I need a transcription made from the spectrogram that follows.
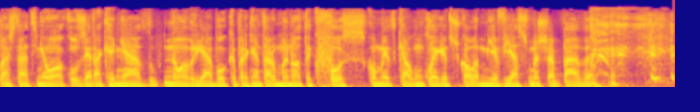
lá está, tinha óculos, era acanhado, não abria a boca para cantar uma nota que fosse, com medo que algum colega de escola me aviasse uma chapada.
